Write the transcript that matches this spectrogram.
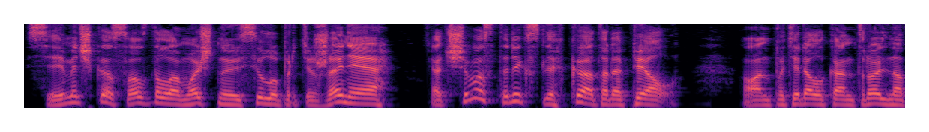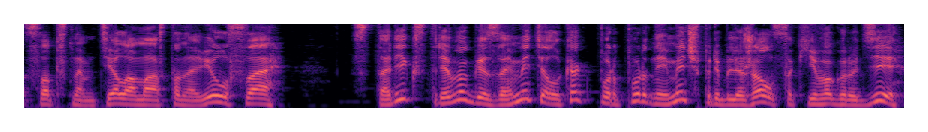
Семечко создало мощную силу притяжения, отчего старик слегка оторопел. Он потерял контроль над собственным телом и остановился. Старик с тревогой заметил, как пурпурный меч приближался к его груди.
